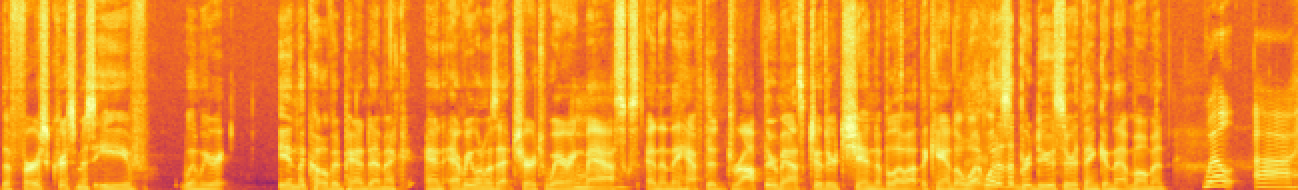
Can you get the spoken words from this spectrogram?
the first Christmas Eve when we were in the COVID pandemic and everyone was at church wearing Oh. masks and then they have to drop their mask to their chin to blow out the candle? What what does a producer think in that moment? Well, uh,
